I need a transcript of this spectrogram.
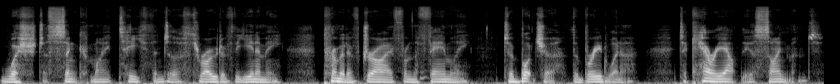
wish to sink my teeth into the throat of the enemy, primitive drive from the family, to butcher the breadwinner, to carry out the assignment.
